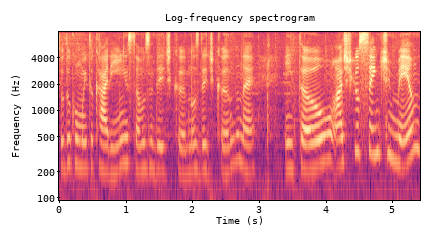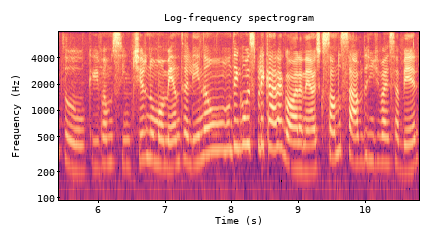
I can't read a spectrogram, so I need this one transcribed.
tudo com muito carinho, estamos nos dedicando, nos dedicando, né? Então, acho que o sentimento que vamos sentir no momento ali não, não tem como explicar agora, né? Acho que só no sábado a gente vai saber.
